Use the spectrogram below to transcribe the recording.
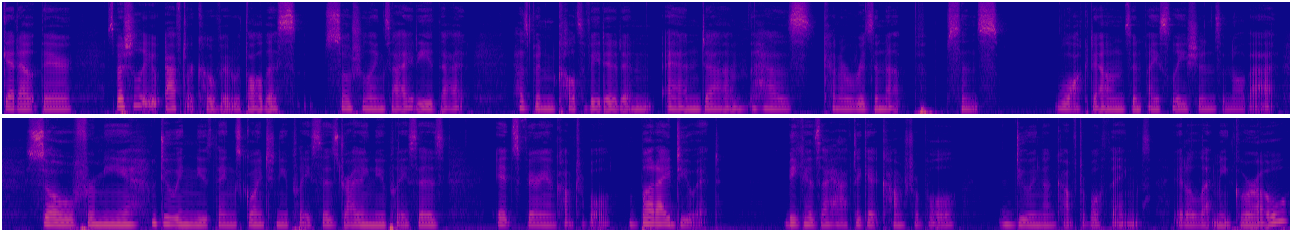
get out there, especially after COVID with all this social anxiety that has been cultivated and and um, has kind of risen up since lockdowns and isolations and all that. So for me, doing new things, going to new places, driving new places, it's very uncomfortable, but I do it because I have to get comfortable doing uncomfortable things. It'll let me grow.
